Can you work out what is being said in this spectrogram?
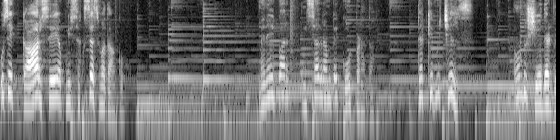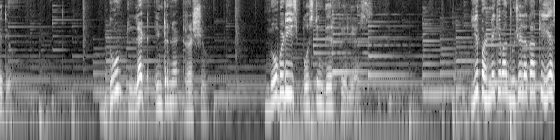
उसे कार से अपनी सक्सेस मत आंको। मैंने एक बार इंस्टाग्राम पे कोट पढ़ा था। That give me chills I want to share that with you don't let internet rush you nobody is posting their failures ये पढ़ने के बाद मुझे लगा कि yes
